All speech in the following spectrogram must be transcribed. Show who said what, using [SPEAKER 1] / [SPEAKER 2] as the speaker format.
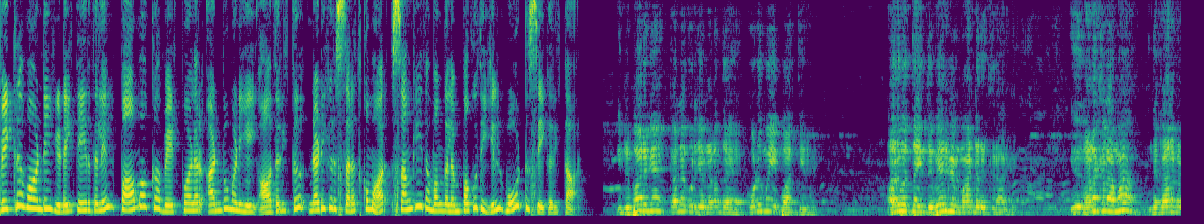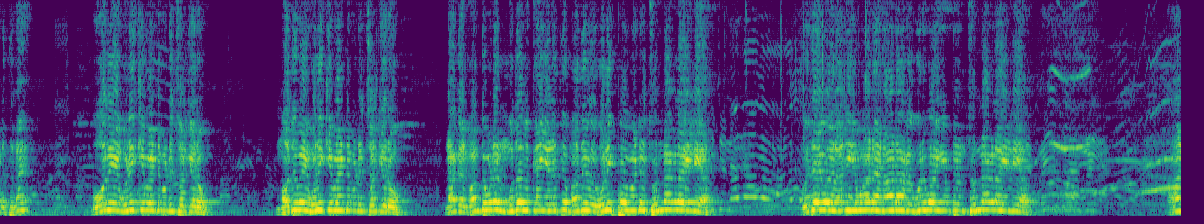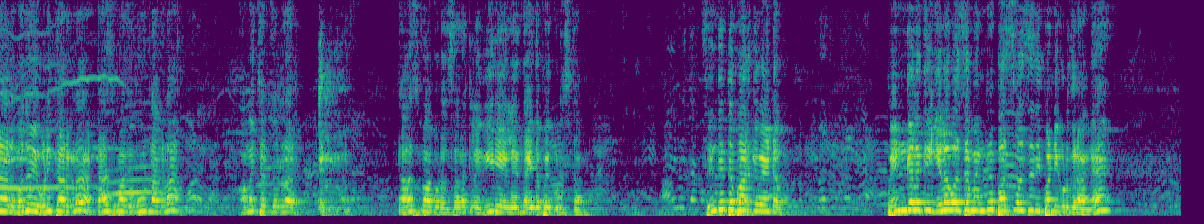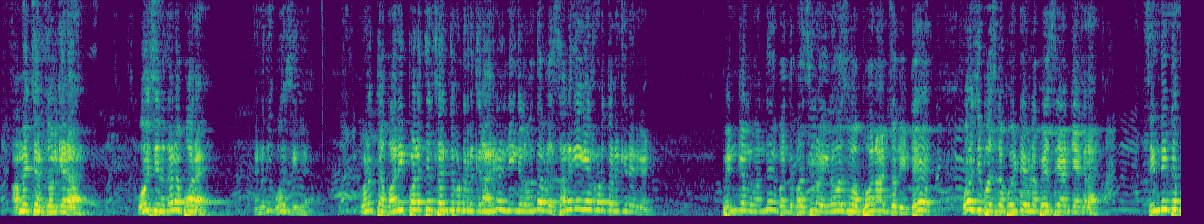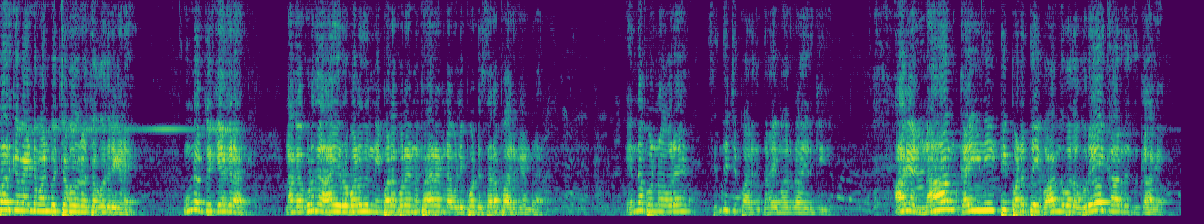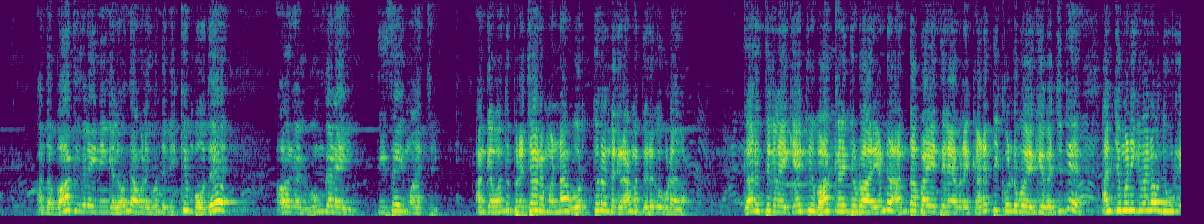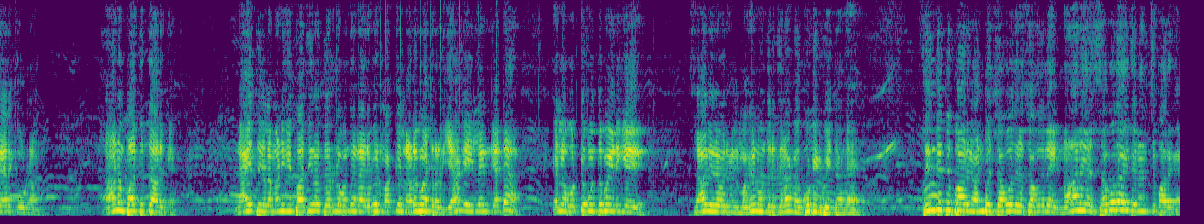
[SPEAKER 1] விக்கிரவாண்டி இடைத்தேர்தலில் பாமக வேட்பாளர் அன்புமணியை ஆதரித்து நடிகர் சரத்குமார் சங்கீதமங்கலம் பகுதியில் ஓட்டு சேகரித்தார்.
[SPEAKER 2] இன்று பாருங்க கள்ளக்குறிச்சியில் நடந்த கொடுமையை பார்த்தீர்கள். அறுபத்தைந்து பேர்கள் மாண்டிருக்கிறார்கள். இது நடக்கலாமா? இந்த காலகட்டத்தில் போதையை ஒழிக்க வேண்டும் என்று சொல்கிறோம். மதுவை ஒழிக்க வேண்டும் என்று சொல்கிறோம். நாங்கள் வந்தவுடன் முதல் கையெழுத்து மதுவை ஒழிப்போம் என்று சொன்னாங்களா இல்லையா? விதைகள் அதிகமான நாடாக உருவாகிவிட்டது சொன்னாங்களா இல்லையா? ஆனால் மதுவை ஒழித்தார்களா? டாஸ்மாக மூடினாங்களா? அமைச்சர் சொல்றார் டாஸ்மாகோட சரக்குல வீரியில இருந்து இதை போய் குடிச்சிட்டாங்க. சிந்தித்து பார்க்க வேண்டும். பெண்களுக்கு இலவசம் என்று பஸ் வசதி பண்ணி கொடுக்குறாங்க. அமைச்சர் சொல்கிறார் ஓசியில் தானே போறேன். என்னது ஓசியில கொடுத்த வரி செஞ்சு சென்று கொண்டிருக்கிறார்கள். நீங்கள் வந்து அவ்வளவு சலுகைகள் கொடுத்திருக்கிறீர்கள். பெண்கள் வந்து இந்த பஸ்ல இலவசமா போலான்னு சொல்லிட்டு ஓசி பஸ்ல போயிட்டு இவ்வளவு பேசுறியான்னு கேட்கிறார் சிந்தித்து பார்க்க வேண்டும் அன்பு சகோதர சகோதரிகளே. இன்னொருத்தர் கேட்கிறார் நாங்கள் கொடுக்க ஆயிரம் ரூபாய் நீ பல பல ஃபேர் அண்ட் லவ்லி போட்டு சிறப்பாக இருக்கின்றார் என்ன பண்ண அவரே? சிந்திச்சு பாருங்க தாய்மார்களாக இருக்கீங்க. ஆக நாம் கை நீட்டி படத்தை வாங்குவத ஒரே காரணத்துக்காக. அந்த வாக்குகளை நீங்கள் வந்து அவங்களுக்கு வந்து விற்கும் போது அவர்கள் உங்களை திசை மாற்றி. அங்கே வந்து பிரச்சாரம் பண்ணால் ஒருத்தர் அந்த கிராமத்தில் இருக்கக்கூடாதான். கருத்துக்களை கேட்டு வாக்களித்து விடுவார் என்று அந்த பயத்தில் அவரை கடத்தி கொண்டு போய் எங்கே வச்சுட்டு அஞ்சு மணிக்கு மேலே வந்து ஊருக்கு இறக்கி விடுறாங்க. நானும் பார்த்துட்டு தான் இருக்கேன். ஞாயிற்றுக்கிழமை மணிக்கு பார்த்தீங்கன்னா தெருவில் வந்து நிறைய பேர் மக்கள் நடமாட்டுறாங்க. ஏங்க இல்லைன்னு கேட்டால் எல்லாம் ஒட்டு மொத்தமா இன்னைக்கு ஸ்டாலின் அவர்கள் மகன் வந்திருக்கிறாங்க கூட்டிகிட்டு போயிட்டாங்க. சிந்தித்து பாருங்க அன்பு சகோதர சகோதரி நாளைய சமுதாயத்தை நினைச்சு பாருங்க.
